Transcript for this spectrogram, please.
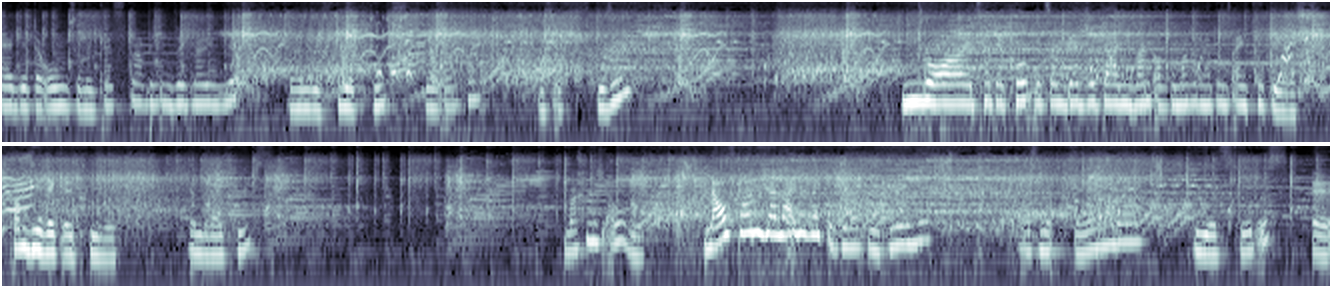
Er geht da oben zu den Kisten, habe ich ihn signalisiert. Da haben wir vier Cubes für Anfang. Das ist Schlüssel. Boah, jetzt hat der Code mit seinem Gadget da die Wand aufgemacht und hat uns einen Cube gegeben. Komm, geh weg, El Primo. Wir haben drei Cubes. Mach nicht Auge. Lauf doch nicht alleine weg. Okay, hat einen. Da ist eine Amber, die jetzt tot ist. Äh,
